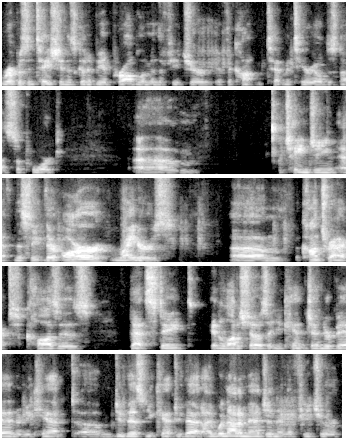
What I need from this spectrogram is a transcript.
representation is going to be a problem in the future if the content material does not support um, changing ethnicity. There are writers um, contract clauses that state in a lot of shows that you can't gender bend or you can't um, do this, you can't do that. I would not imagine in the future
